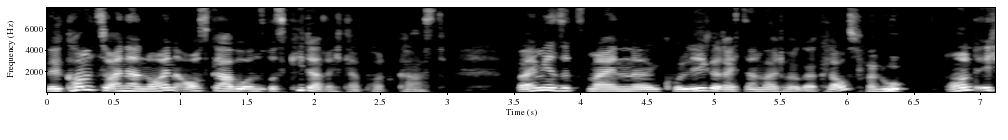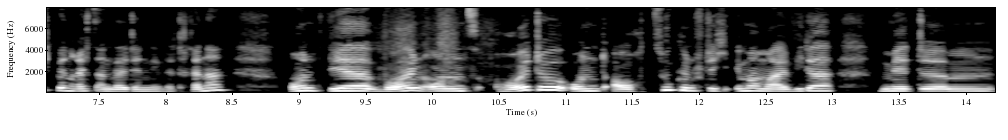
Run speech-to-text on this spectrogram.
Willkommen zu einer neuen Ausgabe unseres Kita-Rechtler-Podcast. Bei mir sitzt mein äh, Kollege Rechtsanwalt Holger Klaus. Hallo. Und ich bin Rechtsanwältin Nele Trenner. Und wir wollen uns heute und auch zukünftig immer mal wieder mit ähm,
